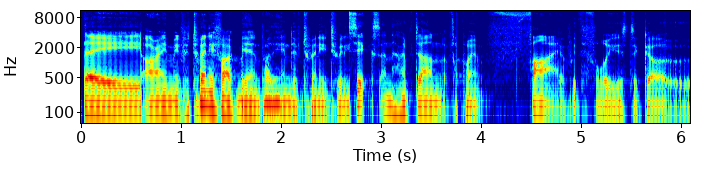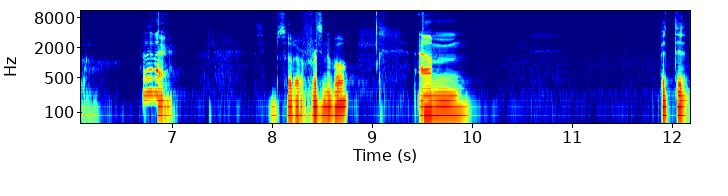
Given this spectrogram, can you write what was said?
they are aiming for 25 million by the end of 2026 and have done 4.5 with four years to go. I don't know. Seems sort of reasonable. Um, but the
